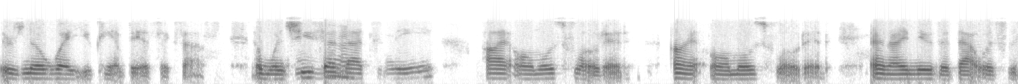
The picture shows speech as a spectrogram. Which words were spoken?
there's no way you can't be a success. And when she said Mm-hmm. that to me, I almost floated. I almost floated. And I knew that that was the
